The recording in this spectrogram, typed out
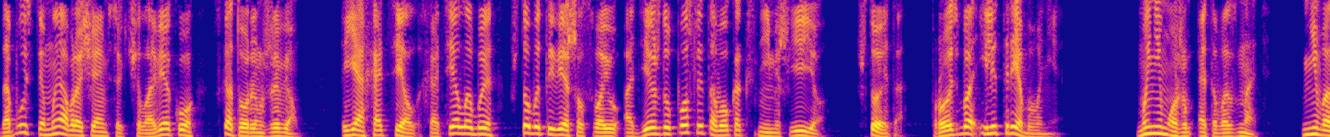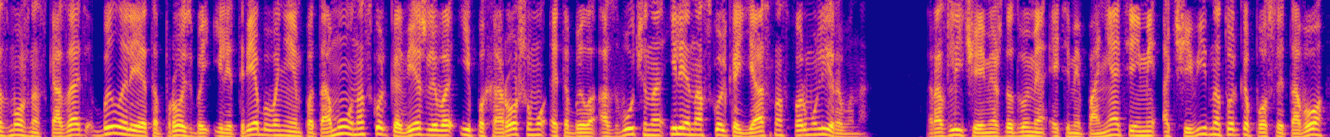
Допустим, мы обращаемся к человеку, с которым живем. «Я хотел, хотела бы, чтобы ты вешал свою одежду после того, как снимешь ее». Что это, просьба или требование? Мы не можем этого знать. Невозможно сказать, было ли это просьбой или требованием потому, насколько вежливо и по-хорошему это было озвучено или насколько ясно сформулировано. Различие между двумя этими понятиями очевидно только после того,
